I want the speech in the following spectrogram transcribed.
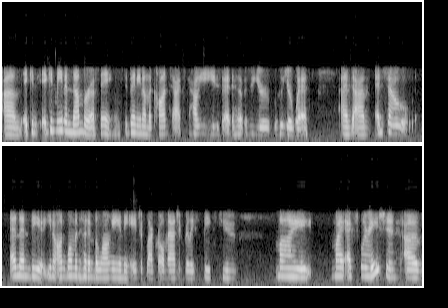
Um, it can it can mean a number of things depending on the context, how you use it, who, who you're who you're with and um, and so and then the you know on womanhood and belonging in the age of black girl magic really speaks to my my exploration of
